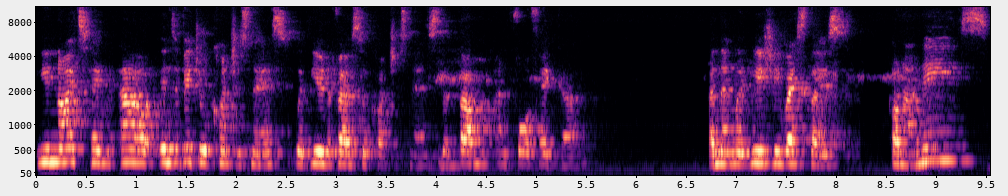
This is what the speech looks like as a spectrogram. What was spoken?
uniting our individual consciousness with universal consciousness, the thumb and forefinger. And then we usually rest those on our knees.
